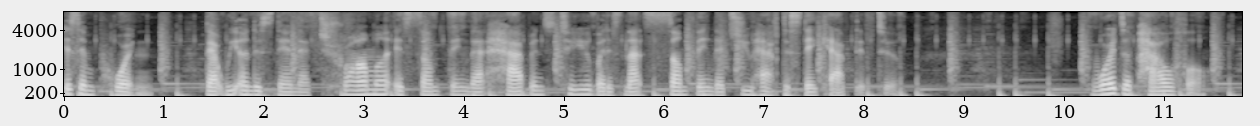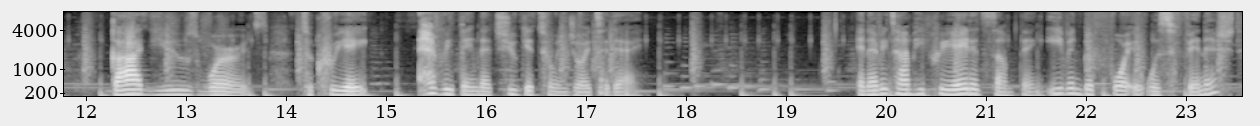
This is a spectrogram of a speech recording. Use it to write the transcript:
It's important that we understand that trauma is something that happens to you, but it's not something that you have to stay captive to. Words are powerful. God used words to create everything that you get to enjoy today. And every time He created something, even before it was finished,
